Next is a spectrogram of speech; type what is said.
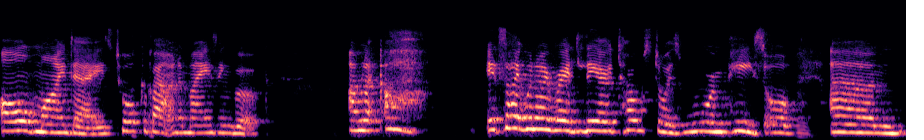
All my days, talk about an amazing book. I'm like, oh, it's like when I read Leo Tolstoy's War and Peace or Mm. um,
